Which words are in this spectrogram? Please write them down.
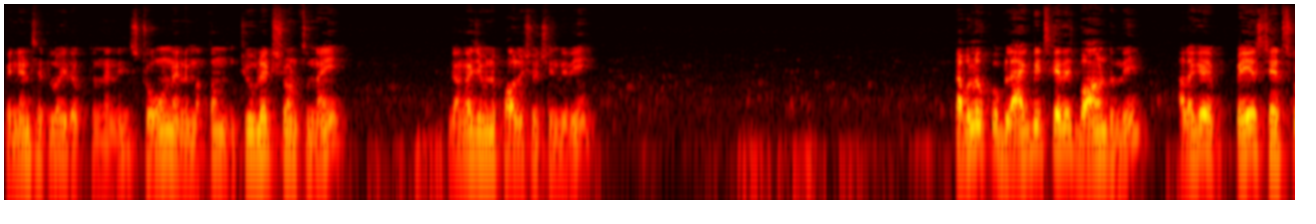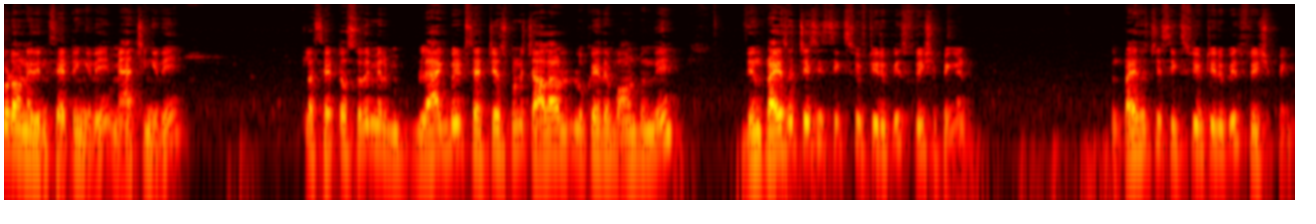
pendant సెట్లో ఇది ఒకటి ఉందండి. స్టోన్ అండి మొత్తం. ట్యూబ్లైట్ స్టోన్స్ ఉన్నాయి. గంగా జమున పాలిష్ వచ్చింది ఇది. డబుల్ బ్లాక్ బీట్స్కి అయితే బాగుంటుంది. అలాగే పేర్ సెట్స్ కూడా ఉన్నాయి దీని సెట్టింగ్ ఇది మ్యాచింగ్ ఇది. ఇట్లా సెట్ వస్తుంది. మీరు బ్లాక్ బీట్ సెట్ చేసుకుంటే చాలా లుక్ అయితే బాగుంటుంది. దీని ప్రైస్ వచ్చేసి six fifty rupees free shipping అండి. దీని ప్రైస్ వచ్చి six fifty rupees free shipping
